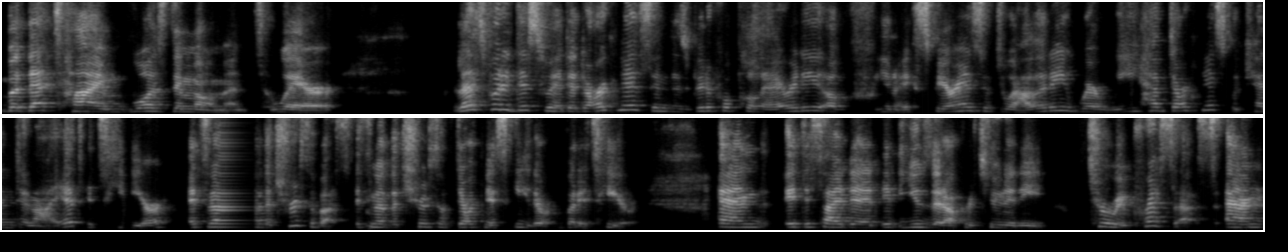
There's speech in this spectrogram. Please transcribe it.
But that time was the moment where let's put it this way the darkness and this beautiful polarity of you know experience of duality where we have darkness we can deny it it's here it's not the truth of us it's not the truth of darkness either but it's here and it decided it used that opportunity to repress us and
